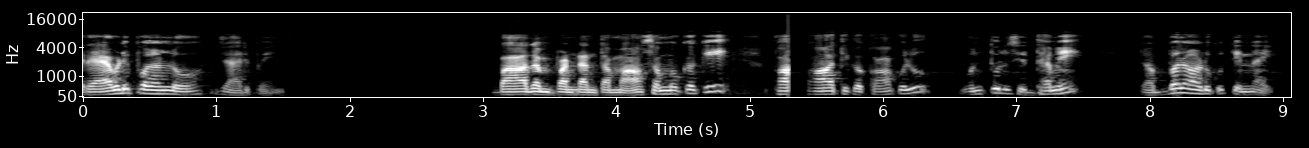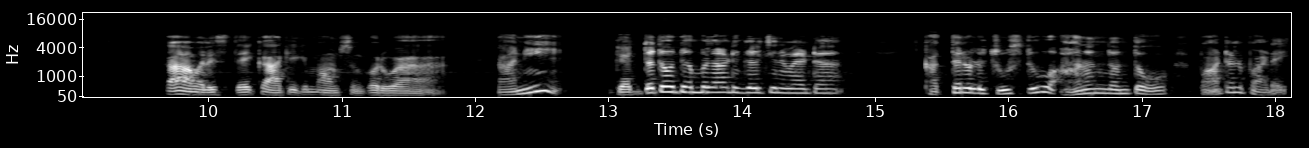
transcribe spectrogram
రేవడి పొలంలో జారిపోయింది. బాదం పండంత మాంసం ముక్కకి పాతిక కాకులు గొంతులు సిద్ధమే దెబ్బలాడుకు తిన్నాయి. కావలిస్తే కాకికి మాంసం కొరువా? కానీ గెద్దతో దెబ్బలాడి గెలిచిన వేట. కత్తెరలు చూస్తూ ఆనందంతో పాటలు పాడాయి.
